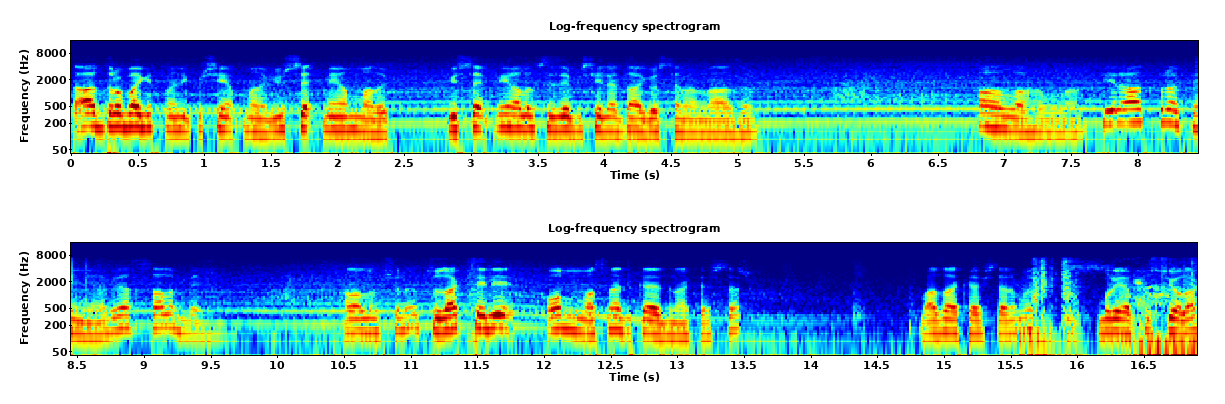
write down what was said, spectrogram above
Daha drop'a gitmedik bir şey yapmadık. Yükseltmeyi almadık. Yükseltmeyi alıp size bir şeyler daha göstermem lazım. Allah Allah. Bir rahat bırakın ya. Biraz salın beni. Alalım şunu. Tuzak teli olmamasına dikkat edin arkadaşlar. Bazı arkadaşlarımız buraya pusuyorlar.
